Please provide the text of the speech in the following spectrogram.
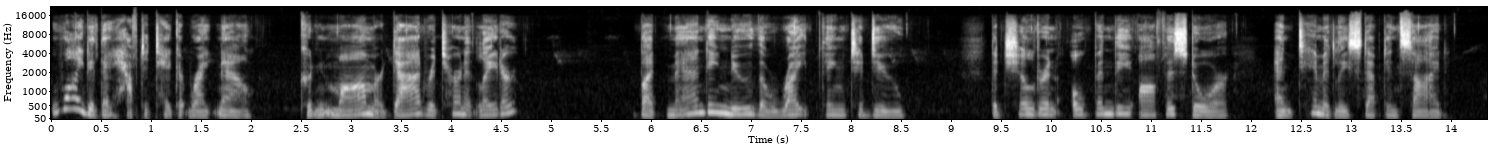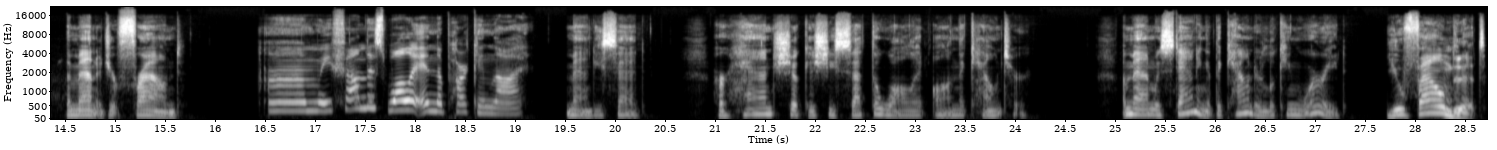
Why did they have to take it right now? Couldn't Mom or Dad return it later? But Mandy knew the right thing to do. The children opened the office door and timidly stepped inside. The manager frowned. Um, we found this wallet in the parking lot. Mandy said. Her hand shook as she set the wallet on the counter. A man was standing at the counter looking worried. You found it.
